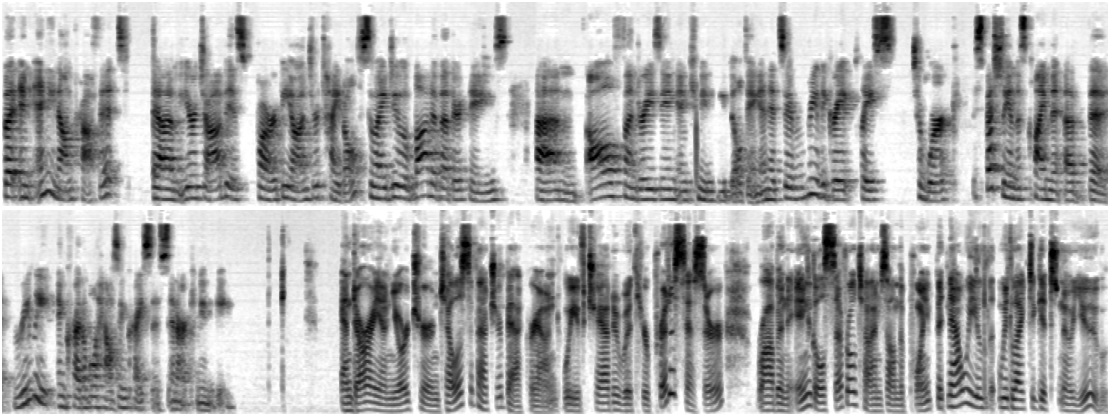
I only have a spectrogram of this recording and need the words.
But in any nonprofit, um, your job is far beyond your title. So I do a lot of other things, um, all fundraising and community building. And it's a really great place to work, especially in this climate of the really incredible housing crisis in our community. And Darian, your turn. Tell us about your background. We've chatted with your predecessor, Robin Engel, several times on the point, but now we, we'd like to get to know you.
